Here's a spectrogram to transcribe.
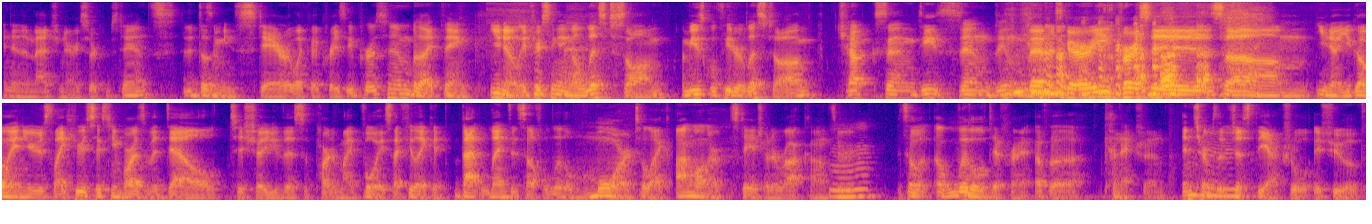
in an imaginary circumstance, it doesn't mean stare like a crazy person, but I think, you know, if you're singing a list song, a musical theater list song, Chucks and Tees and Better Scurry versus, um, you know, you go in, you're just like, here's 16 bars of Adele to show you this part of my voice. I feel like it, that lends itself a little more to like, I'm on a stage at a rock concert. Mm-hmm. It's a, a little different of a connection in terms of mm-hmm. just the actual issue of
